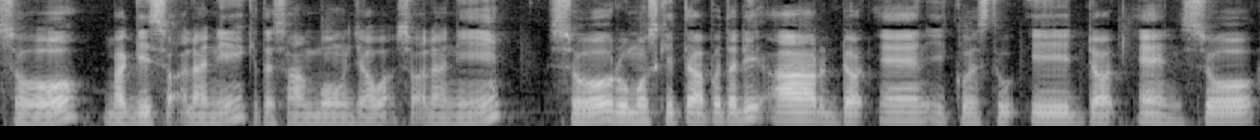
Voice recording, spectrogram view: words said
So, bagi soalan ni, kita sambung jawab soalan ni. So, rumus kita apa tadi? R dot N equals to A dot N. So,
